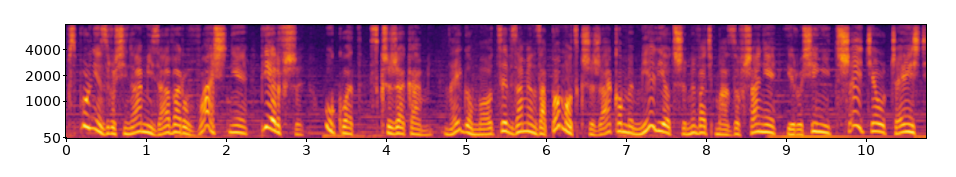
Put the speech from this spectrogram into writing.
wspólnie z Rusinami zawarł właśnie pierwszy układ z krzyżakami. Na jego mocy w zamian za pomoc krzyżakom mieli otrzymywać Mazowszanie i Rusini trzecią część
